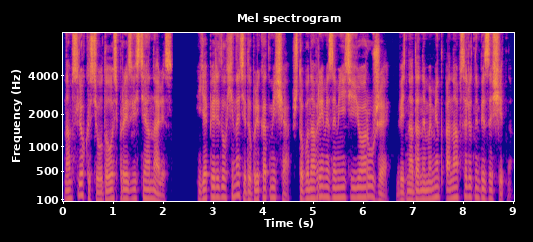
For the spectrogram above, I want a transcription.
Нам с легкостью удалось произвести анализ. Я передал Хинате дубликат меча, чтобы на время заменить ее оружие, ведь на данный момент она абсолютно беззащитна.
